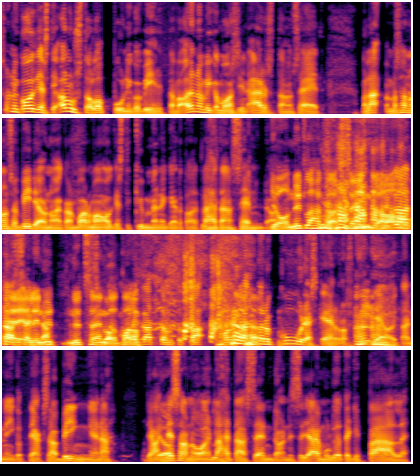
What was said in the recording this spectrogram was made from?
Se on niin oikeasti alusta loppuun niin viihdyttävä. Ainoa mikä mua siinä ärsyttää on se, että mä, lä- mä sanon sen videon aikana varmaan oikeasti kymmenen kertaa, että lähdetään sendaan. Joo, nyt lähdetään sendaan. Nyt lähdetään eli sendaan. nyt, nyt Siis kun Mä olin sendataan. kattonut, tota, mä olin kattonut kuudes kerros videoita, niin kuin, tiedätkö, bingenä. Ja Joo. ne sanoo, että lähdetään sendaan, niin se jäi mulle jotenkin päälle.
